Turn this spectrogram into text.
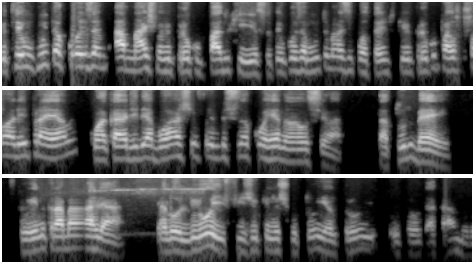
Eu tenho muita coisa a mais para me preocupar do que isso. Eu tenho coisa muito mais importante do que me preocupar. Eu só olhei para ela com a cara de deboche e falei: não precisa correr, não, senhora. Tá tudo bem. Estou indo trabalhar. Ela olhou e fingiu que não escutou e entrou e pronto, acabou.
